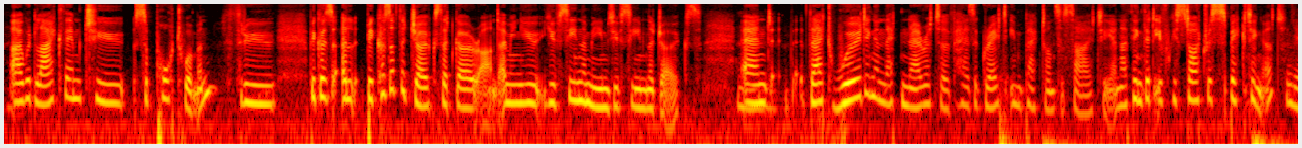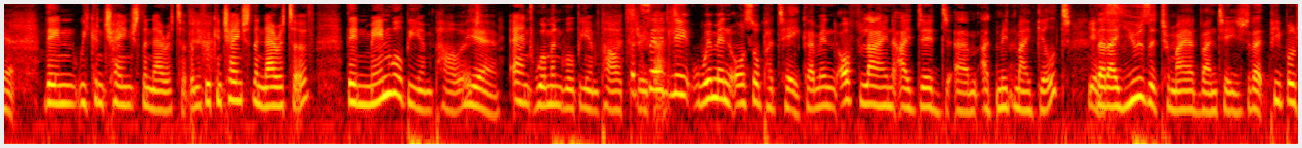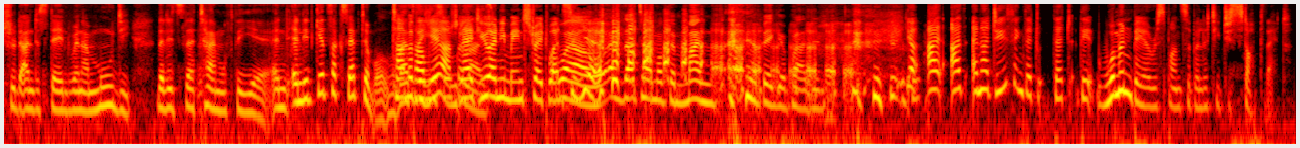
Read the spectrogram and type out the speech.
I would like them to support women through because uh, because of the jokes that go around. I mean, you you've seen the memes, you've seen the jokes, and th- that wording and that narrative has a great impact on society. And I think that if we start respecting it, Yeah. then we can change the narrative. And if we can change the narrative, then men will be empowered, Yeah. and women will be empowered But through certainly, women also partake. I mean, offline, I did um, admit my guilt Yes. that I use it to my advantage. That people should understand when I'm moody that it's that time of the year, and and it gets acceptable. time That's of the year. I'm glad you only menstruate once well, a year. at that time of the month. I beg your pardon. yeah, I, I, and I do think that that the women bear responsibility to stop that,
